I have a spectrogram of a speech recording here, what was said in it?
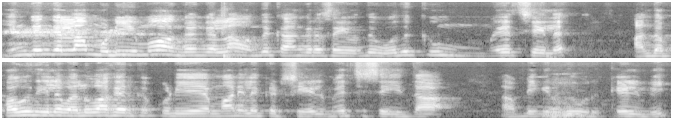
எங்கெங்கெல்லாம் முடியுமோ அங்கங்கெல்லாம் வந்து காங்கிரஸை வந்து ஒதுக்கும் முயற்சியில அந்த பகுதியில வலுவாக இருக்கக்கூடிய மாநில கட்சிகள் முயற்சி செய்யுதா அப்படிங்கிறது ஒரு கேள்வி.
